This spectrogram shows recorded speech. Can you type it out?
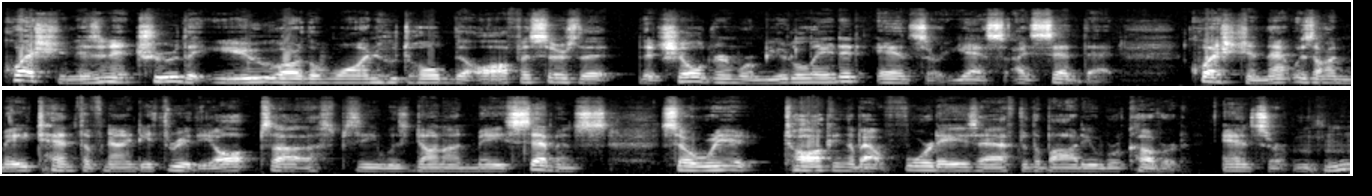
Question Isn't it true that you are the one who told the officers that the children were mutilated? Answer Yes, I said that. Question That was on May 10th of 93. The autopsy was done on May 7th, so we're talking about four days after the body recovered. Answer Mm hmm.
